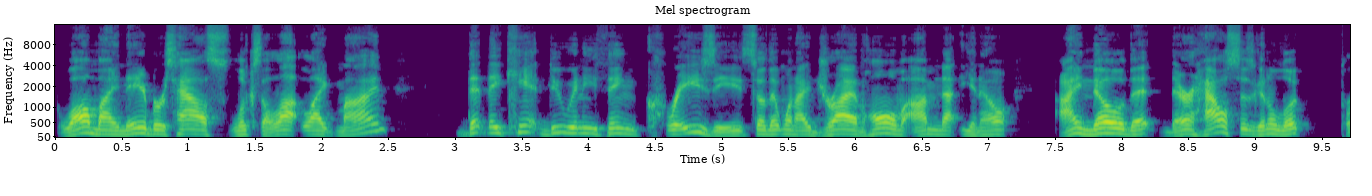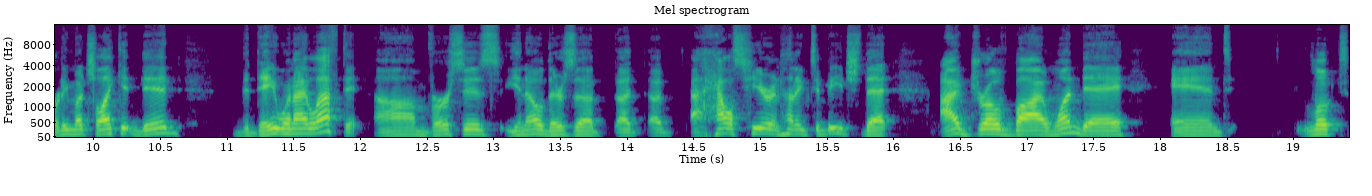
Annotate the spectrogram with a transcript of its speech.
while my neighbor's house looks a lot like mine that they can't do anything crazy so that when i drive home i'm not you know i know that their house is going to look pretty much like it did the day when I left it. Um, versus, you know, there's a, a a house here in Huntington Beach that I drove by one day and looked,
